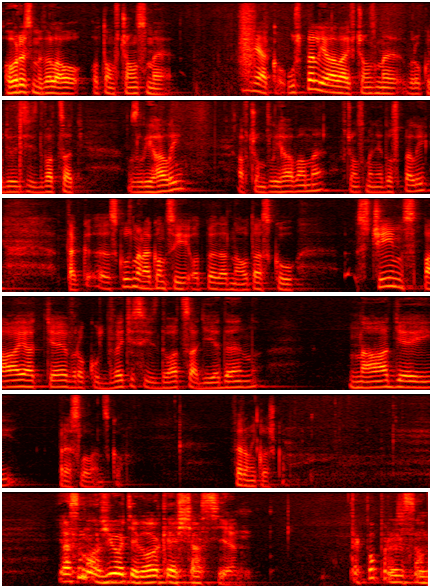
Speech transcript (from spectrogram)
Hovorili sme veľa o, o tom, v čom sme nejako uspeli, ale aj v čom sme v roku 2020 zlyhali a v čom zlyhávame, v čom sme nedospeli. Tak e, skúsme na konci odpovedať na otázku, s čím spájate v roku 2021 nádej pre Slovensko? Fero Mikloško. Ja som mal v živote veľké šťastie. Tak poprvé, že som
